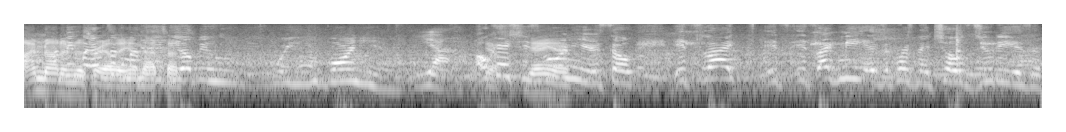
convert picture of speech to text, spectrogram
I'm not I an mean, but Israeli in that talking sense. Ethiopian who were you born here? Yeah. Okay, Yeah. she's Yeah, born yeah. here, so it's like it's it's like me as a person that chose Judaism.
